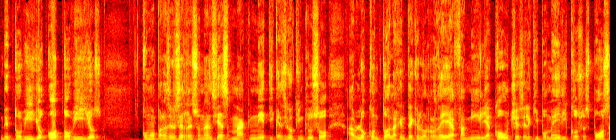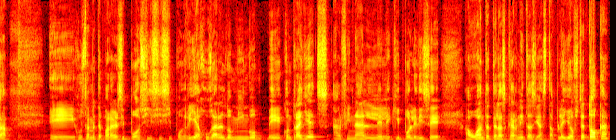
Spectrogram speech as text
de tobillo o tobillos como para hacerse resonancias magnéticas. Dijo que incluso habló con toda la gente que lo rodea, familia, coaches, el equipo médico, su esposa, eh, justamente para ver si, podría jugar el domingo eh, contra Jets. Al final el equipo le dice, aguántate las carnitas y hasta playoffs te toca.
